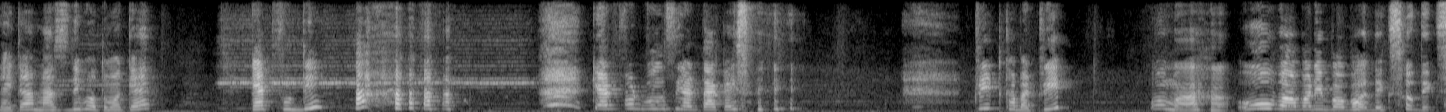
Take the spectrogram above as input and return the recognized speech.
লাইকা মাছ দিব তোমাকে? ক্যাট ফুড দি? ক্যাট ফুড বলছি আর তাকাইছে। ট্রিট খাবার ট্রিট ও মা, ও বাবা রে বাবা, দেখছ দেখছ।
